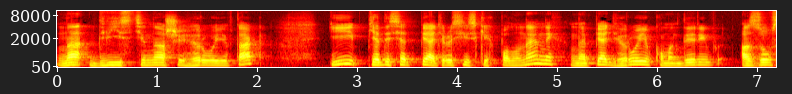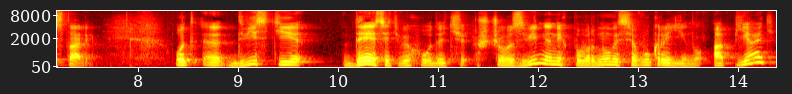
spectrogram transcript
на 200 наших героїв, так? І 55 російських полонених на 5 героїв командирів Азовсталі. От е, 200 10 виходить, що звільнених повернулися в Україну, а 5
